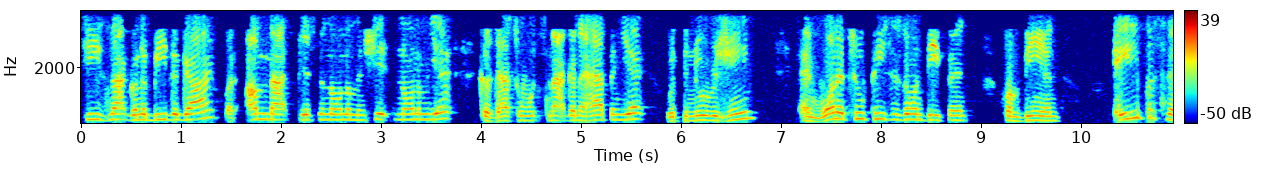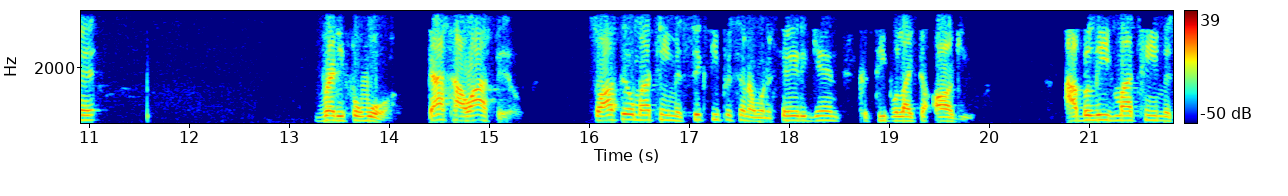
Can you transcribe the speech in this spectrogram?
he's not going to be the guy, but I'm not pissing on him and shitting on him yet because that's what's not going to happen yet with the new regime. And one or two pieces on defense from being 80% ready for war. That's how I feel. So I feel my team is 60%. I want to say it again because people like to argue. I believe my team is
